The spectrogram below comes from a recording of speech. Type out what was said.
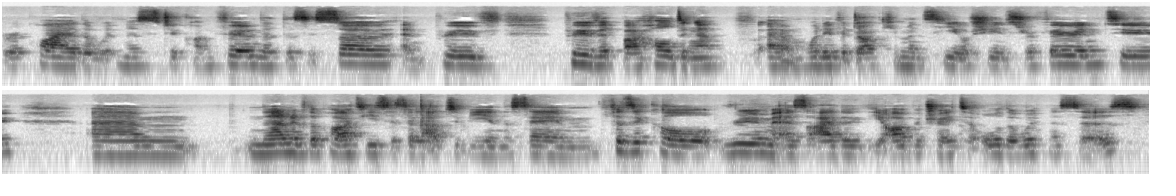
require the witness to confirm that this is so and prove prove it by holding up um, whatever documents he or she is referring to. Um, none of the parties is allowed to be in the same physical room as either the arbitrator or the witnesses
